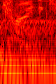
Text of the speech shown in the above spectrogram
trying to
